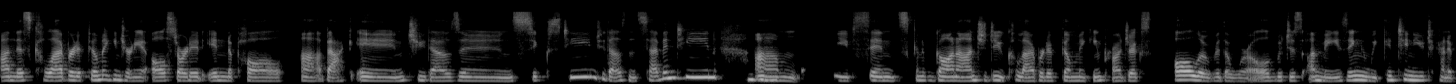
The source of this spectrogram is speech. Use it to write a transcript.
on this collaborative filmmaking journey. It all started in Nepal uh, back in 2016, 2017. Mm-hmm. Um, we've since kind of gone on to do collaborative filmmaking projects all over the world, which is amazing. And we continue to kind of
